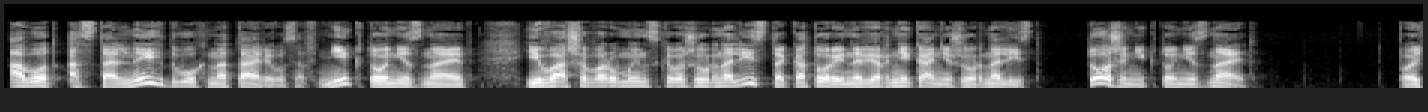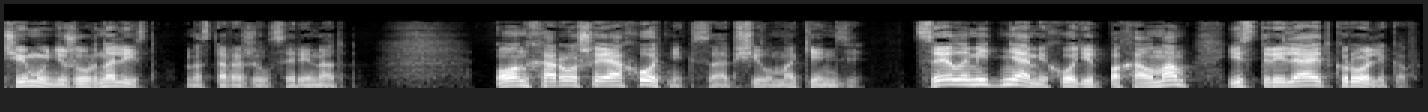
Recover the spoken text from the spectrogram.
А вот остальных двух нотариусов никто не знает. И вашего румынского журналиста, который наверняка не журналист, тоже никто не знает. Почему не журналист? насторожился Ренат. Он хороший охотник, сообщил Маккензи. Целыми днями ходит по холмам и стреляет кроликов.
